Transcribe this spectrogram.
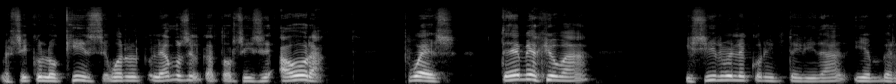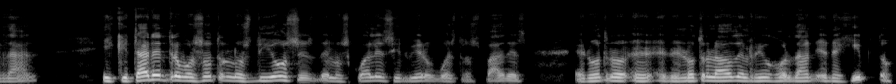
versículo 15, bueno, leamos el 14, dice, ahora, pues, teme a Jehová y sírvele con integridad y en verdad, y quitar entre vosotros los dioses de los cuales sirvieron vuestros padres en, otro, en, el otro lado del río Jordán, en Egipto,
